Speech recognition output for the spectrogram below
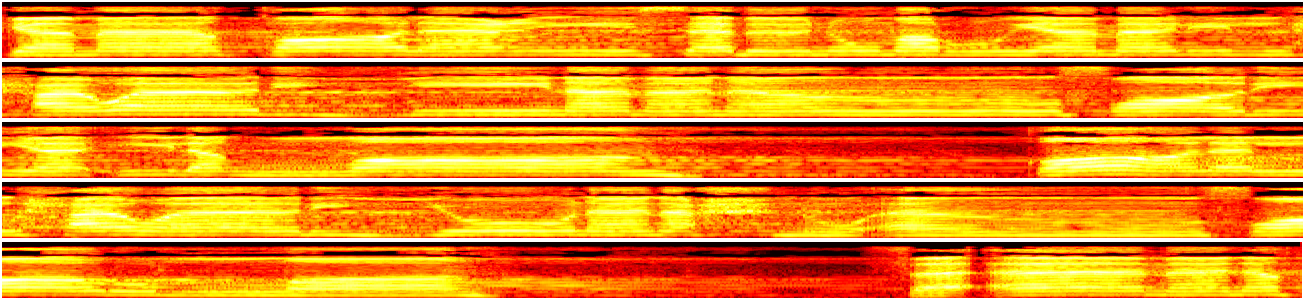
كما قال عيسى ابن مريم للحواريين من انصاري إلى الله؟ قال الحواريون نحن انصار الله. فآمنت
